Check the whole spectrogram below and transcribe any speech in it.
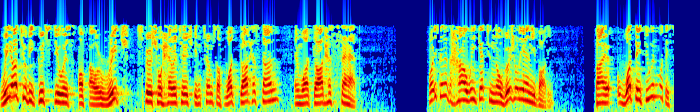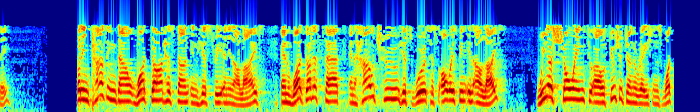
We are to be good stewards of our rich spiritual heritage in terms of what God has done and what God has said. Well, isn't it how we get to know virtually anybody? By what they do and what they say. But in passing down what God has done in history and in our lives, and what God has said, and how true His words has always been in our lives, we are showing to our future generations what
